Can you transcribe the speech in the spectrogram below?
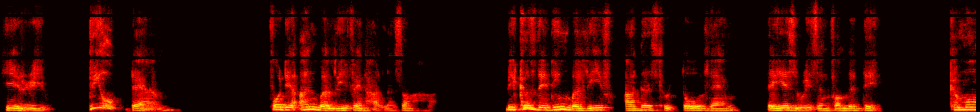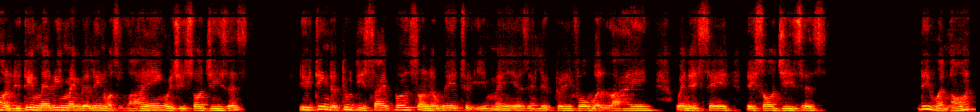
He rebuked them for their unbelief and hardness of heart. Because they didn't believe others who told them that he has risen from the dead. Come on, you think Mary Magdalene was lying when she saw Jesus? You think the two disciples on the way to Emmaus in Luke 24 were lying when they say they saw Jesus? They were not.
